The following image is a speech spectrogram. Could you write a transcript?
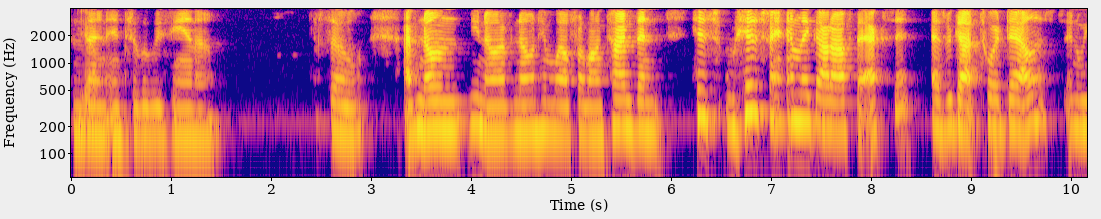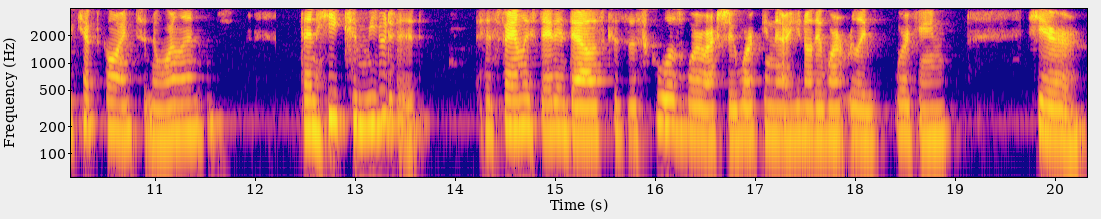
and yeah. then into Louisiana. So I've known, you know, I've known him well for a long time. Then his his family got off the exit as we got toward Dallas, and we kept going to New Orleans. Then he commuted. His family stayed in Dallas because the schools were actually working there. You know, they weren't really working here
